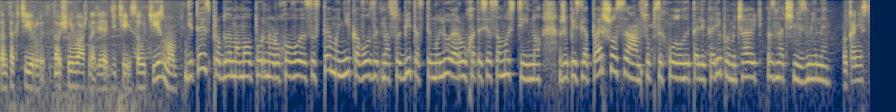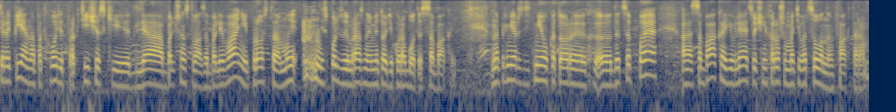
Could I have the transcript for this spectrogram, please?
контактирует. Это очень важно для детей с аутизмом. Дітей з проблемами опорно-рухової системи Ніка возить на собі та стимулює рухатися самостійно. Вже після першого сеансу психологи та лікарі помічають значні зміни. Канистерапия, она подходит практически для большинства заболеваний, просто мы используем разную методику работы с собакой. Например, с детьми, у которых э, ДЦП, э, собака является очень хорошим мотивационным фактором.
